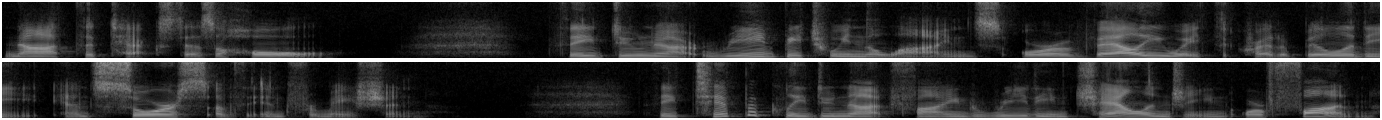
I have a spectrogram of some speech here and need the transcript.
not the text as a whole. They do not read between the lines or evaluate the credibility and source of the information. They typically do not find reading challenging or fun.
